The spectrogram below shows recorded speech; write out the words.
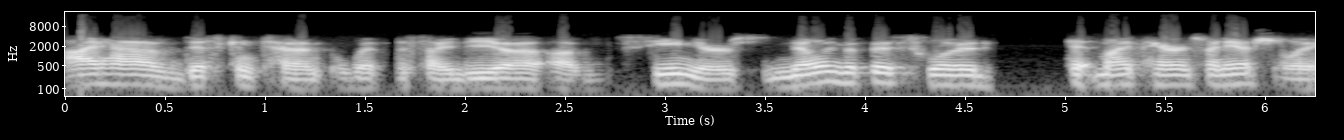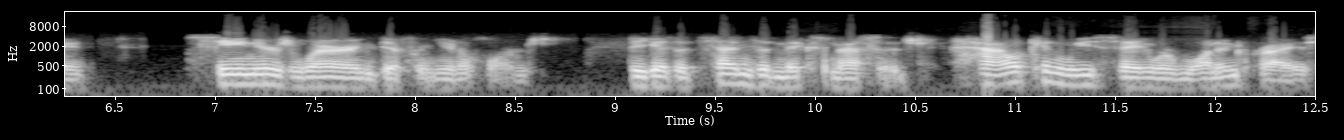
I have discontent with this idea of seniors, knowing that this would hit my parents financially, seniors wearing different uniforms, because it sends a mixed message. How can we say we're one in Christ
